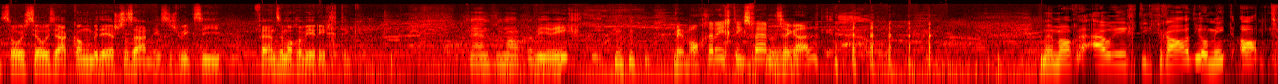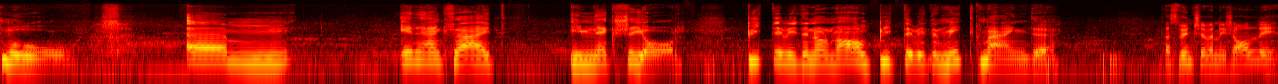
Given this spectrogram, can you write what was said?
so ist es ja uns auch gegangen bei der ersten Sendung. Es war wie gewesen, Fernsehen machen wie richtig. Fernsehen machen wie richtig. Wir machen richtiges Fernsehen, gell? Wir machen auch richtiges Radio mit Atmo. Ähm, ihr habt gesagt, im nächsten Jahr bitte wieder normal, bitte wieder mit Gemeinden. Das wünschen wir uns alle,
